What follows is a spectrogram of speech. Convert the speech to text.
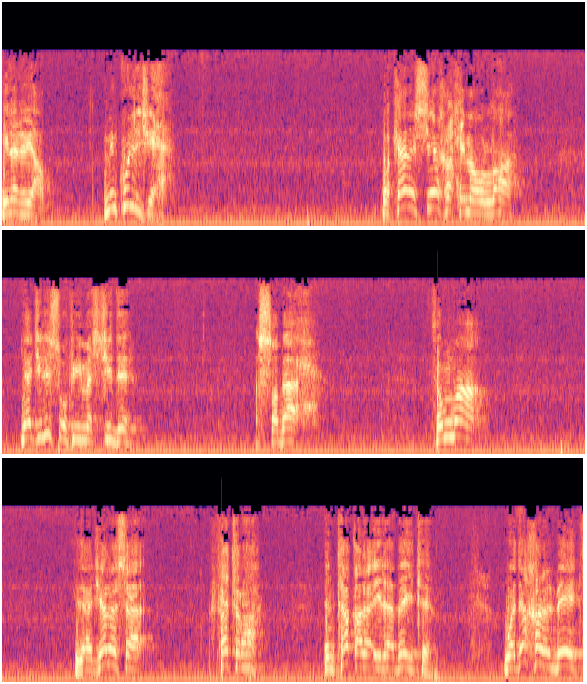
إلى الرياض من كل جهة. وكان الشيخ رحمه الله يجلس في مسجده الصباح ثم إذا جلس فترة انتقل إلى بيته ودخل البيت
